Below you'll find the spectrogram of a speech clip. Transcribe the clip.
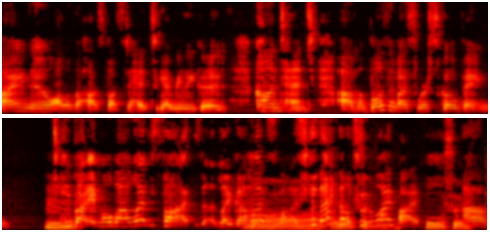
I knew all of the hot spots to hit to get really good content. Um, both of us were scoping Mm. He brought a mobile web spot, like a hotspot, so that awesome. helps with Wi-Fi. Awesome. Um,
